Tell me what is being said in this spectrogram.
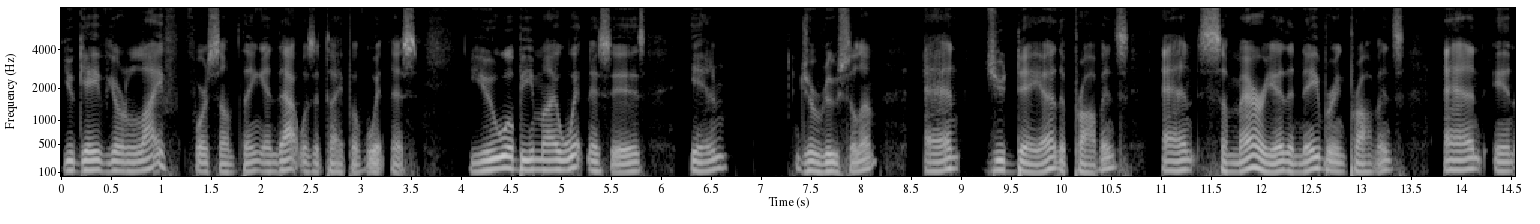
you gave your life for something, and that was a type of witness. You will be my witnesses in Jerusalem and Judea, the province, and Samaria, the neighboring province, and in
